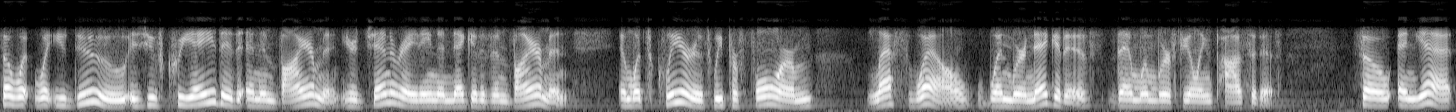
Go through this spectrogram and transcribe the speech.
So what, what you do is you've created an environment. You're generating a negative environment. And what's clear is we perform less well when we're negative than when we're feeling positive. So, and yet,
